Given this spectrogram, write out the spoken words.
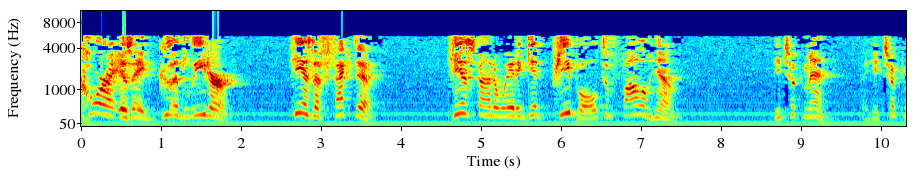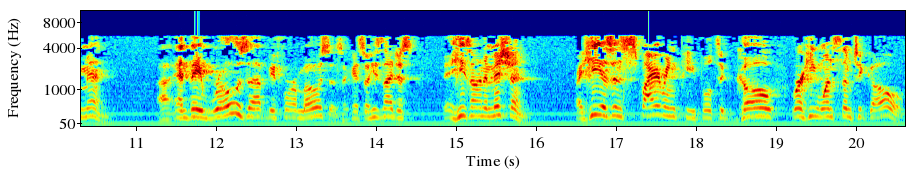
Korah is a good leader. He is effective. He has found a way to get people to follow him. He took men. He took men. Uh, and they rose up before Moses. Okay, so he's not just, he's on a mission. Right? He is inspiring people to go where he wants them to go.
